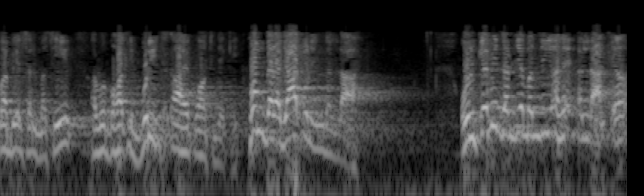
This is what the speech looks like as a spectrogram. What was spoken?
वह बेसल मसीर और वह बहुत ही बुरी जगह है पहुँचने की। हम दरजात अल्लाह उनके भी दर्जे बंदियाँ हैं अल्लाह के यहाँ।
